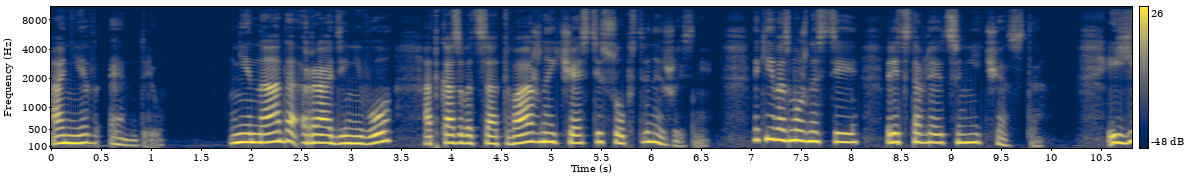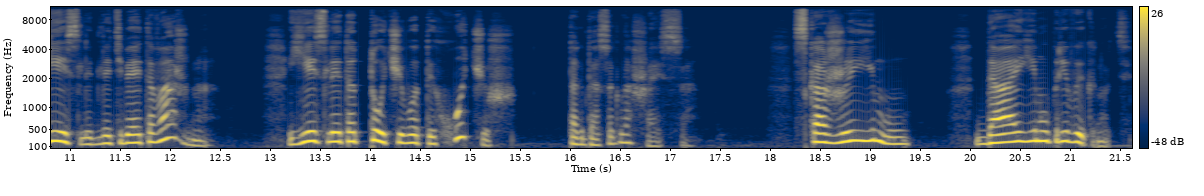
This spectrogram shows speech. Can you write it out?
А не в Эндрю. Не надо ради него отказываться от важной части собственной жизни. Такие возможности представляются нечасто. И если для тебя это важно, если это то, чего ты хочешь, тогда соглашайся. Скажи ему, дай ему привыкнуть,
